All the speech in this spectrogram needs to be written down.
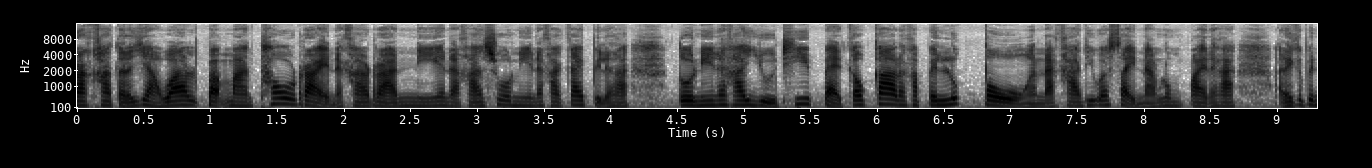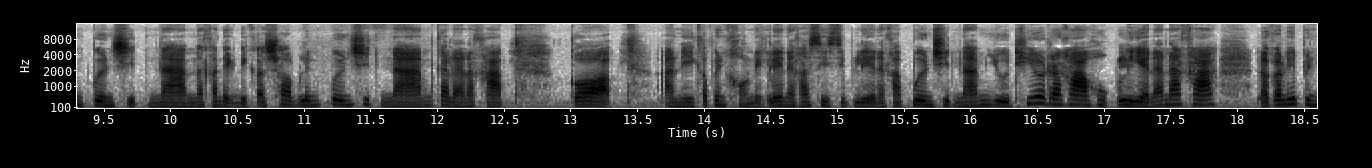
ราคาแต่ละอย่างว่าประมาณเท่าไหร่นะคะ ร้านนี้นะคะ ช่วงนี้นะคะใกล้ปิดแล้วนะคะตัวนี้นะคะอยู่ที่ 899นะคะเป็นลูกโป่งนะคะ ที่ว่าใส่น้ำลงไปนะคะ อันนี้ก็เป็นปืนฉีดน้ำนะคะ เด็กๆก็ชอบเล่นปืนฉีดน้ำกันนะคะ ก็อันนี้ก็เป็นของเด็กเล่นนะคะ40เหรียญนะคะปืนฉีดน้ำอยู่ที่ราคา 6เหรียญนะคะ แล้วก็นี่เป็น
